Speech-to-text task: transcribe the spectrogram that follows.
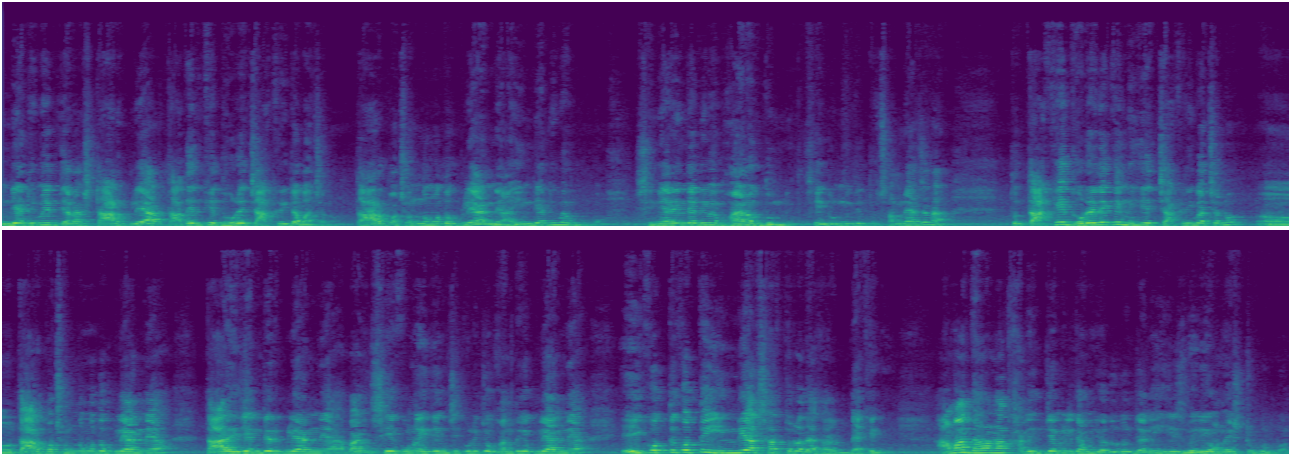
ইন্ডিয়া টিমের যারা স্টার প্লেয়ার তাদেরকে ধরে চাকরিটা বাঁচানো তার পছন্দ মতো প্লেয়ার নেওয়া ইন্ডিয়া টিমে সিনিয়র ইন্ডিয়া টিমে ভয়ানক দুর্নীতি সেই দুর্নীতি তো সামনে আছে না তো তাকে ধরে রেখে নিজের চাকরি বাঁচানো তার পছন্দ মতো প্লেয়ার নেওয়া তার এজেন্টের প্লেয়ার নেওয়া বা সে কোনো এজেন্সি করেছে ওখান থেকে প্লেয়ার নেওয়া এই করতে করতে ইন্ডিয়ার স্বার্থটা দেখা দেখেনি আমার ধারণা খালিদ জামিলকে আমি যতদূর জানি he is very honest to football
